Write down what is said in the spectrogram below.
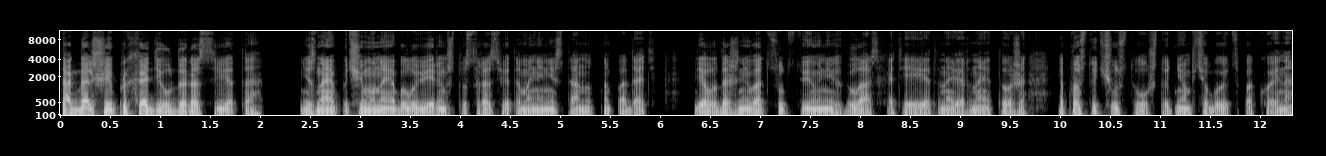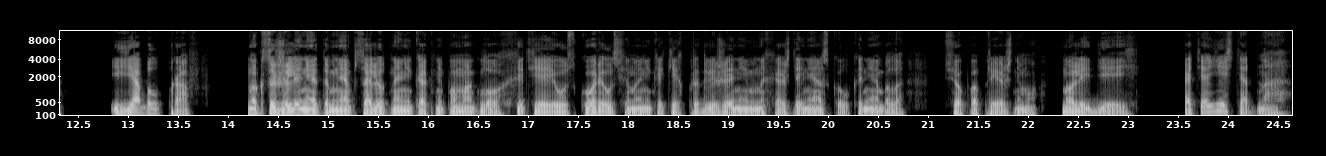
Так дальше и проходил до рассвета. Не знаю почему, но я был уверен, что с рассветом они не станут нападать. Дело даже не в отсутствии у них глаз, хотя и это, наверное, тоже. Я просто чувствовал, что днем все будет спокойно. И я был прав. Но, к сожалению, это мне абсолютно никак не помогло. Хоть я и ускорился, но никаких продвижений в нахождении осколка не было. Все по-прежнему. Ноль идей. Хотя есть одна,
